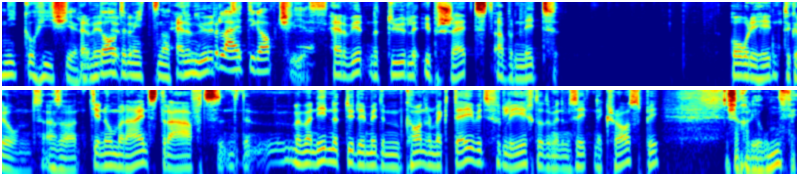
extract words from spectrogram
Nico Hischier. Er Und wird über- damit noch deine Überleitung abzuschließen. Er wird natürlich überschätzt, aber nicht ohne Hintergrund. Also die Nummer 1 Drafts, wenn man ihn natürlich mit dem Conor McDavid vergleicht oder mit dem Sidney Crosby, Das ist ein bisschen unfair.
